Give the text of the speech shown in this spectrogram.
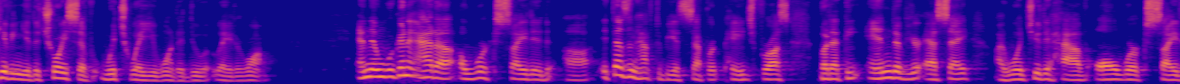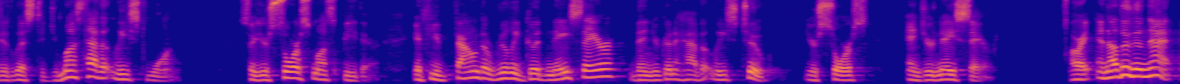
giving you the choice of which way you want to do it later on. And then we're going to add a, a works cited. Uh, it doesn't have to be a separate page for us, but at the end of your essay, I want you to have all works cited listed. You must have at least one. So your source must be there. If you found a really good naysayer, then you're going to have at least two your source, and your naysayer. All right, and other than that,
